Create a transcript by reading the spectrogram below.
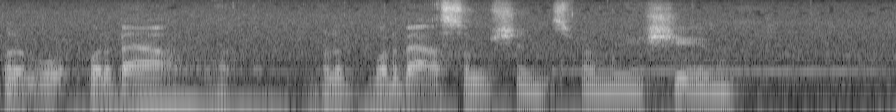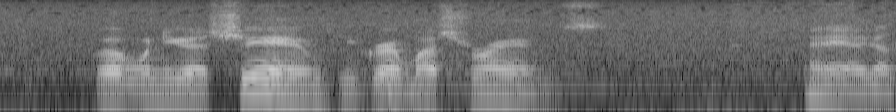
what, what, what about what, what about assumptions when we assume? Well, when you assume, you grow mushrooms. Hey, I got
